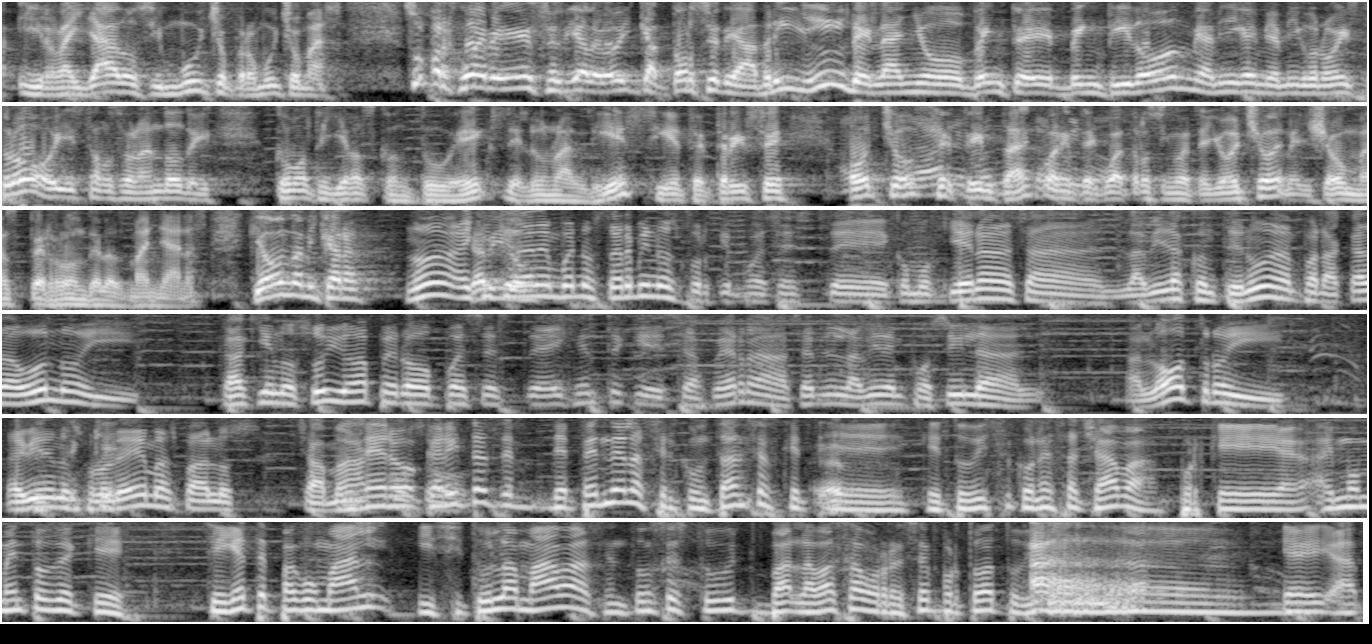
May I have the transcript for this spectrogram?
y rayados y mucho, pero mucho más. Super jueves, el día de hoy, 14 de abril del año 2022. Mi amiga y mi amigo nuestro, hoy estamos hablando de cómo te llevas con tu ex del 1 al 10, 713 870 4458 en el show más perrón de las mañanas. ¿Qué onda, mi cara? No, hay ¿Qué ha que quedar en buenos términos porque, pues, este, como quiera, o sea, la vida continúa para cada uno y cada quien lo suyo, ¿ah? pero, pues, este, hay gente que se aferra a hacerle la vida imposible al, al otro y ahí vienen los Es que- problemas para los chamacos. Pero, o- Carita, te- depende de las circunstancias que, eh, que tuviste con esa chava, porque hay momentos de que si ella te pagó mal y si tú la amabas, entonces tú va- la vas a aborrecer por toda tu vida. Ah. Que, ah,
